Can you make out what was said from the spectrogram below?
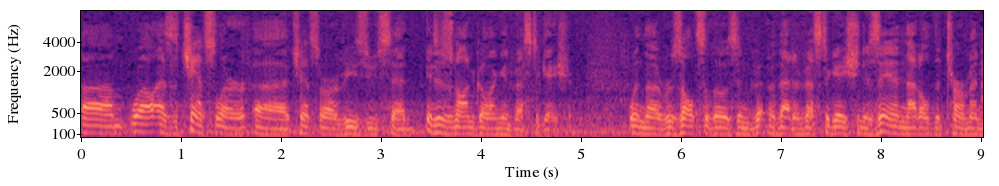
Um, Well, as the Chancellor, uh, Chancellor Arvizu said, it is an ongoing investigation. When the results of those, of that investigation is in, that'll determine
